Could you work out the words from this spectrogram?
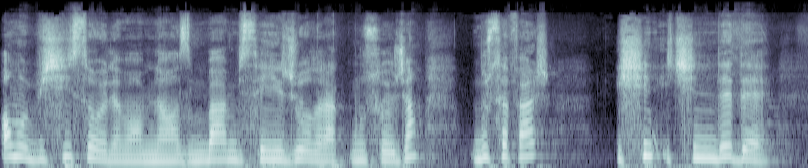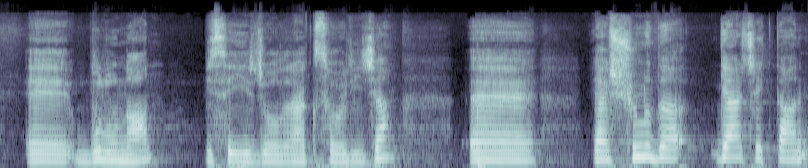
Ama bir şey söylemem lazım. Ben bir seyirci olarak bunu söyleyeceğim. Bu sefer işin içinde de e, bulunan bir seyirci olarak söyleyeceğim. E, ya şunu da gerçekten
